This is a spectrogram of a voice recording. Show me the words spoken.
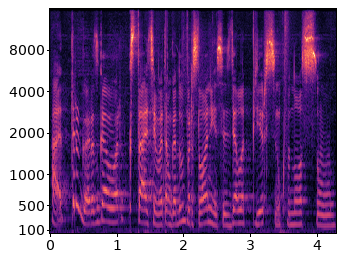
А это другой разговор. Кстати, в этом году в Барселоне я себе сделала пирсинг в носу.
